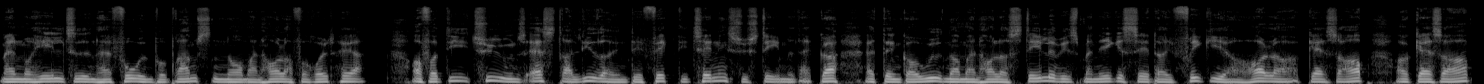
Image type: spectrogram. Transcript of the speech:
man må hele tiden have foden på bremsen, når man holder for rødt her. og fordi tyvens Astra lider en defekt i tændingssystemet, der gør, at den går ud, når man holder stille, hvis man ikke sætter i frigir og holder og gasser op og gasser op,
